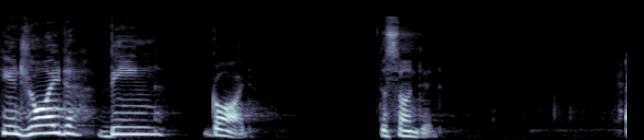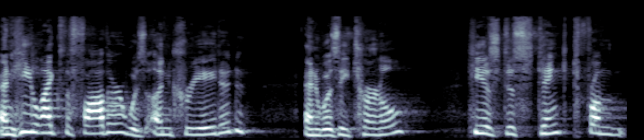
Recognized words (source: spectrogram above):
He enjoyed being God. The Son did. And he, like the Father, was uncreated and was eternal. He is distinct from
